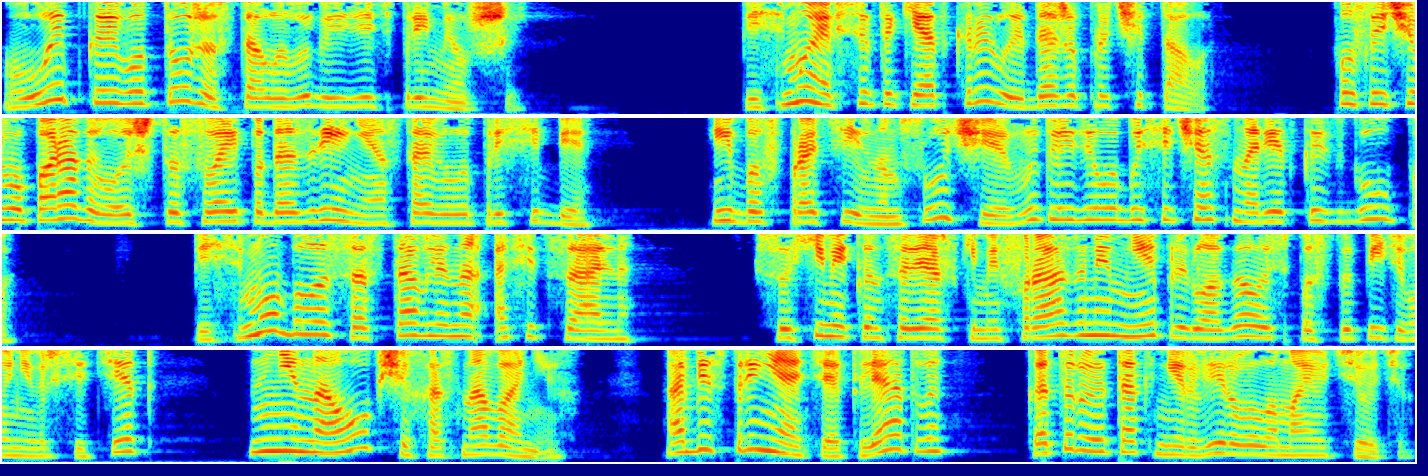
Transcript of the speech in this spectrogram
Улыбка его тоже стала выглядеть примерзшей. Письмо я все-таки открыла и даже прочитала, после чего порадовалась, что свои подозрения оставила при себе, ибо в противном случае выглядело бы сейчас на редкость глупо. Письмо было составлено официально. Сухими канцелярскими фразами мне предлагалось поступить в университет не на общих основаниях, а без принятия клятвы, которая так нервировала мою тетю.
